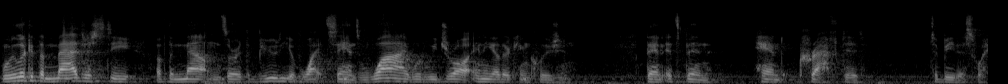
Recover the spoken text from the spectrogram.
When we look at the majesty of the mountains or at the beauty of white sands, why would we draw any other conclusion than it's been handcrafted to be this way?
